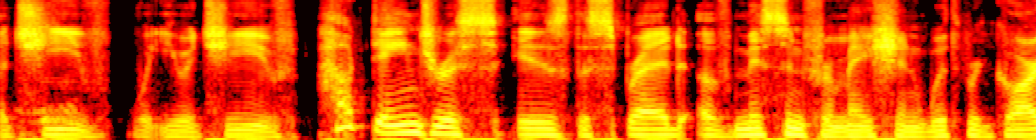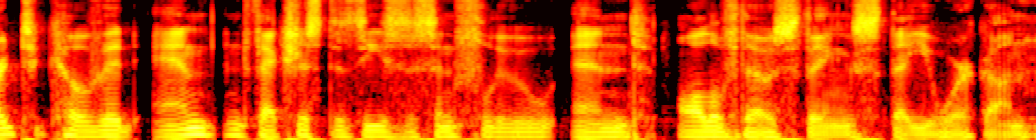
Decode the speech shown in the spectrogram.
achieve what you achieve. How dangerous is the spread of misinformation with regard to COVID and infectious diseases and flu and all of those things that you work on?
